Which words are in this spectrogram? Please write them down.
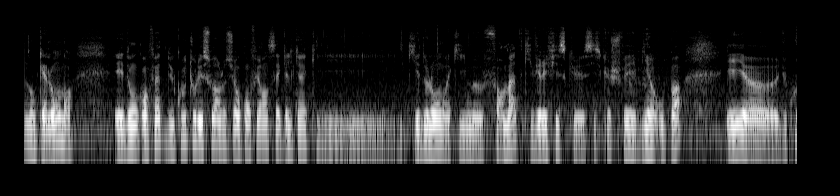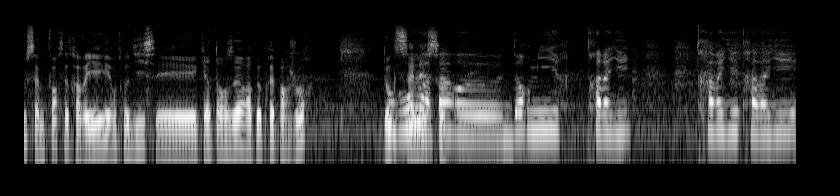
donc à Londres. Et donc en fait, du coup, tous les soirs, je suis en conférence avec quelqu'un qui, qui est de Londres et qui me formate, qui vérifie ce que, si ce que je fais est bien ou pas. Et euh, du coup, ça me force à travailler entre 10 et 14 heures à peu près par jour. Donc en gros, ça laisse... à part euh, dormir, travailler, travailler, travailler,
